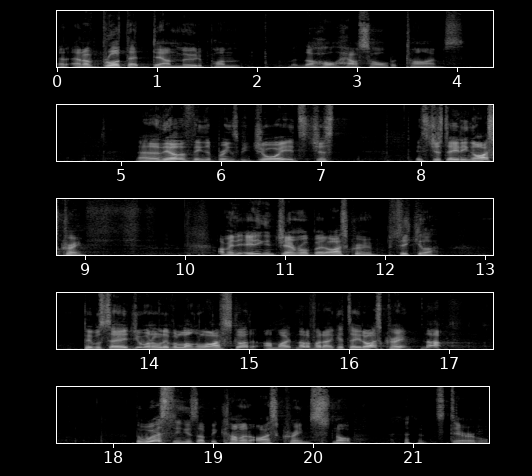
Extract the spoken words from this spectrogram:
And, and I've brought that down mood upon the whole household at times. And the other thing that brings me joy, it's just, it's just eating ice cream. I mean, eating in general, but ice cream in particular. People say, Do you want to live a long life, Scott? I'm like, Not if I don't get to eat ice cream. No. The worst thing is I've become an ice cream snob. it's terrible.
